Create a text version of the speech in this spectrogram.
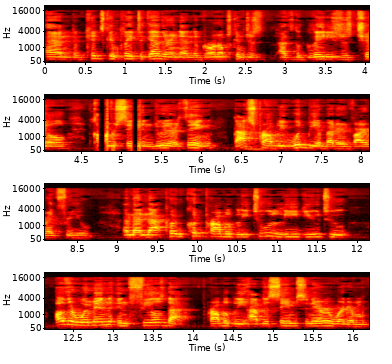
and the kids can play together and then the grown-ups can just as the ladies just chill, conversate and do their thing. That's probably would be a better environment for you. And then that could could probably too lead you to other women in fields that probably have the same scenario where they're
